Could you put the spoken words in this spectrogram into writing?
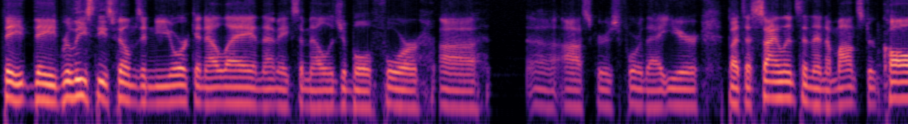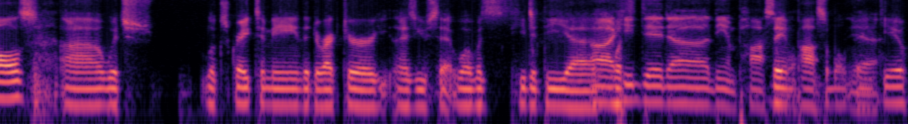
they they release these films in New York and L.A. and that makes them eligible for. Uh, uh, Oscars for that year, but a Silence and then a Monster Calls, uh, which looks great to me. The director, as you said, what was he did the uh, Uh, he did uh, the Impossible. the Impossible. Yeah. Thank you.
